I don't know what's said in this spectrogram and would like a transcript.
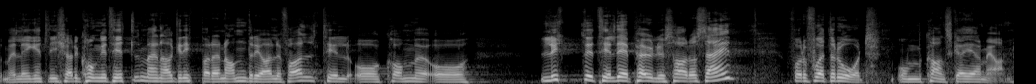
som vel egentlig ikke hadde kongetittel, men Agrippa den andre i alle fall, til å komme og lytte til det Paulus har å si, for å få et råd om hva han skal gjøre med han.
